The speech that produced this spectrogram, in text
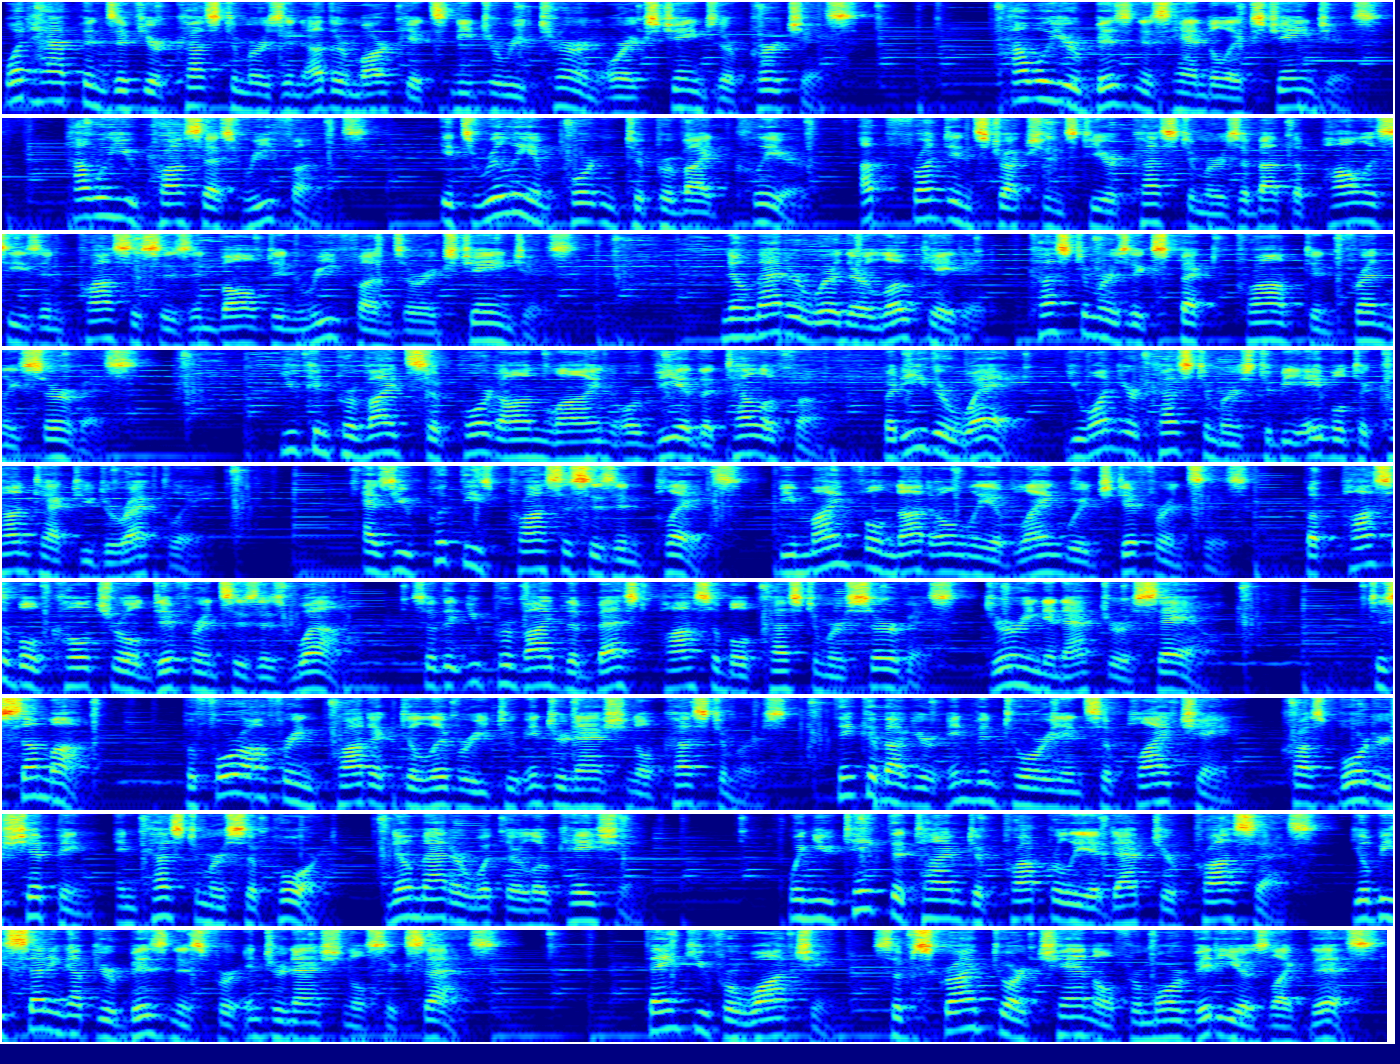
What happens if your customers in other markets need to return or exchange their purchase? How will your business handle exchanges? How will you process refunds? It's really important to provide clear, upfront instructions to your customers about the policies and processes involved in refunds or exchanges. No matter where they're located, customers expect prompt and friendly service. You can provide support online or via the telephone, but either way, you want your customers to be able to contact you directly. As you put these processes in place, be mindful not only of language differences, but possible cultural differences as well, so that you provide the best possible customer service during and after a sale. To sum up, before offering product delivery to international customers, think about your inventory and supply chain, cross-border shipping, and customer support, no matter what their location. When you take the time to properly adapt your process, you'll be setting up your business for international success. Thank you for watching, subscribe to our channel for more videos like this.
